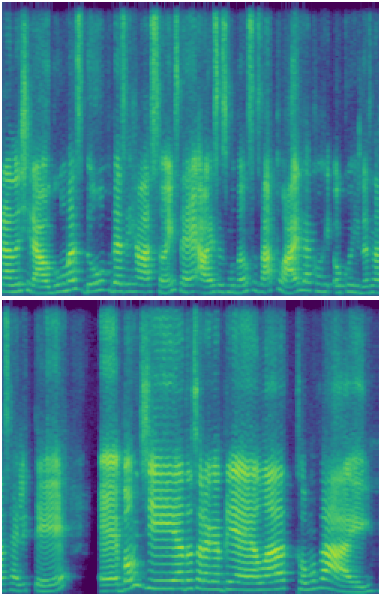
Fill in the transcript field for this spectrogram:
para nos tirar algumas dúvidas em relação né, a essas mudanças atuais ocorridas na CLT. É, bom dia, doutora Gabriela, como vai?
